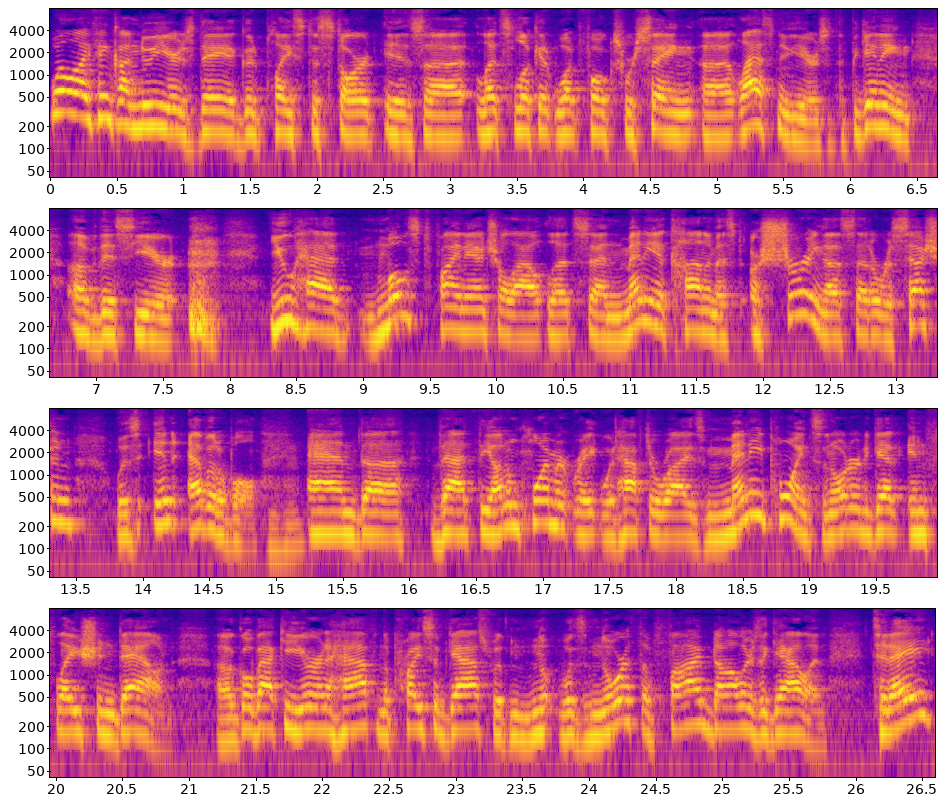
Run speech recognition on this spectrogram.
Well, I think on New Year's Day, a good place to start is uh, let's look at what folks were saying uh, last New Year's at the beginning of this year. you had most financial outlets and many economists assuring us that a recession was inevitable mm-hmm. and uh, that the unemployment rate would have to rise many points in order to get inflation down. Uh, go back a year and a half, and the price of gas was, was north of $5 a gallon. Today,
